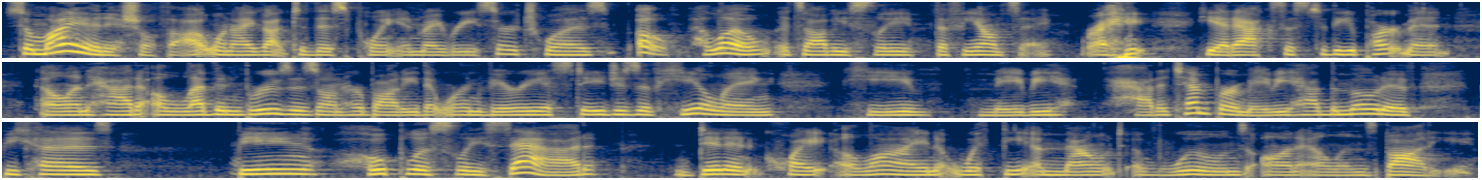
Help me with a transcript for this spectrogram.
So, my initial thought when I got to this point in my research was oh, hello, it's obviously the fiance, right? He had access to the apartment. Ellen had 11 bruises on her body that were in various stages of healing. He maybe had a temper, maybe had the motive, because being hopelessly sad didn't quite align with the amount of wounds on Ellen's body.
